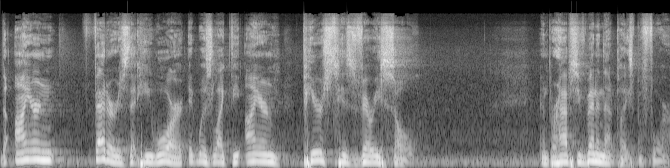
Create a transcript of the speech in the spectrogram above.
the iron fetters that he wore, it was like the iron pierced his very soul. And perhaps you've been in that place before.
